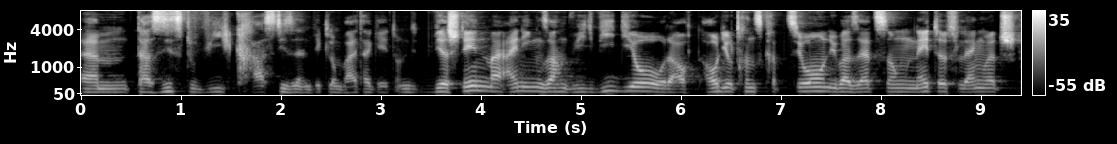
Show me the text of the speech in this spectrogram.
ähm, da siehst du, wie krass diese Entwicklung weitergeht. Und wir stehen bei einigen Sachen wie Video oder auch Audiotranskription, Übersetzung, Native Language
